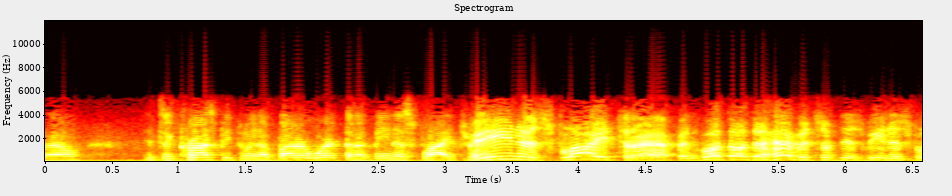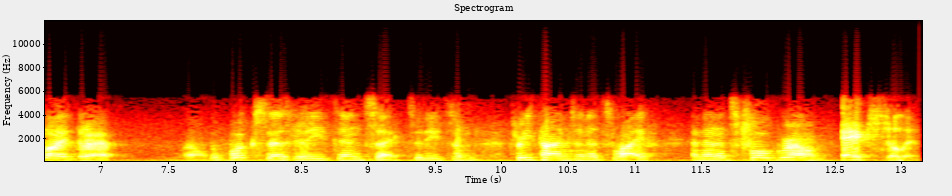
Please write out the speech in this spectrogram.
Well, it's a cross between a butterwort and a Venus flytrap. Venus flytrap. And what are the habits of this Venus flytrap? Well, the book says it eats insects. It eats them three times in its life, and then it's full grown. Excellent.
